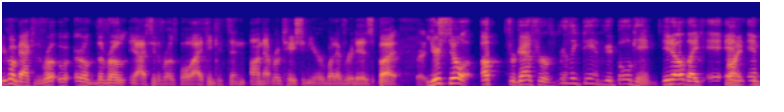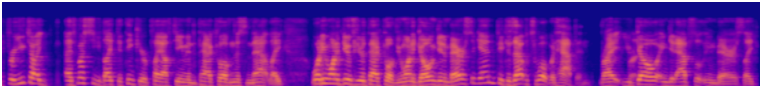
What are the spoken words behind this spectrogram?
you're going back to the ro- the Rose. Yeah, I see the Rose Bowl. I think it's in on that rotation year, or whatever it is, but Right. you're still up for grabs for a really damn good bowl game. You know, like and, Right. and for Utah, as much as you'd like to think you're a playoff team in the Pac-12 and this and that, like what do you want to do if you're the Pac-12? Do you want to go and get embarrassed again? Because that's what would happen, right? You Right. go and get absolutely embarrassed. Like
